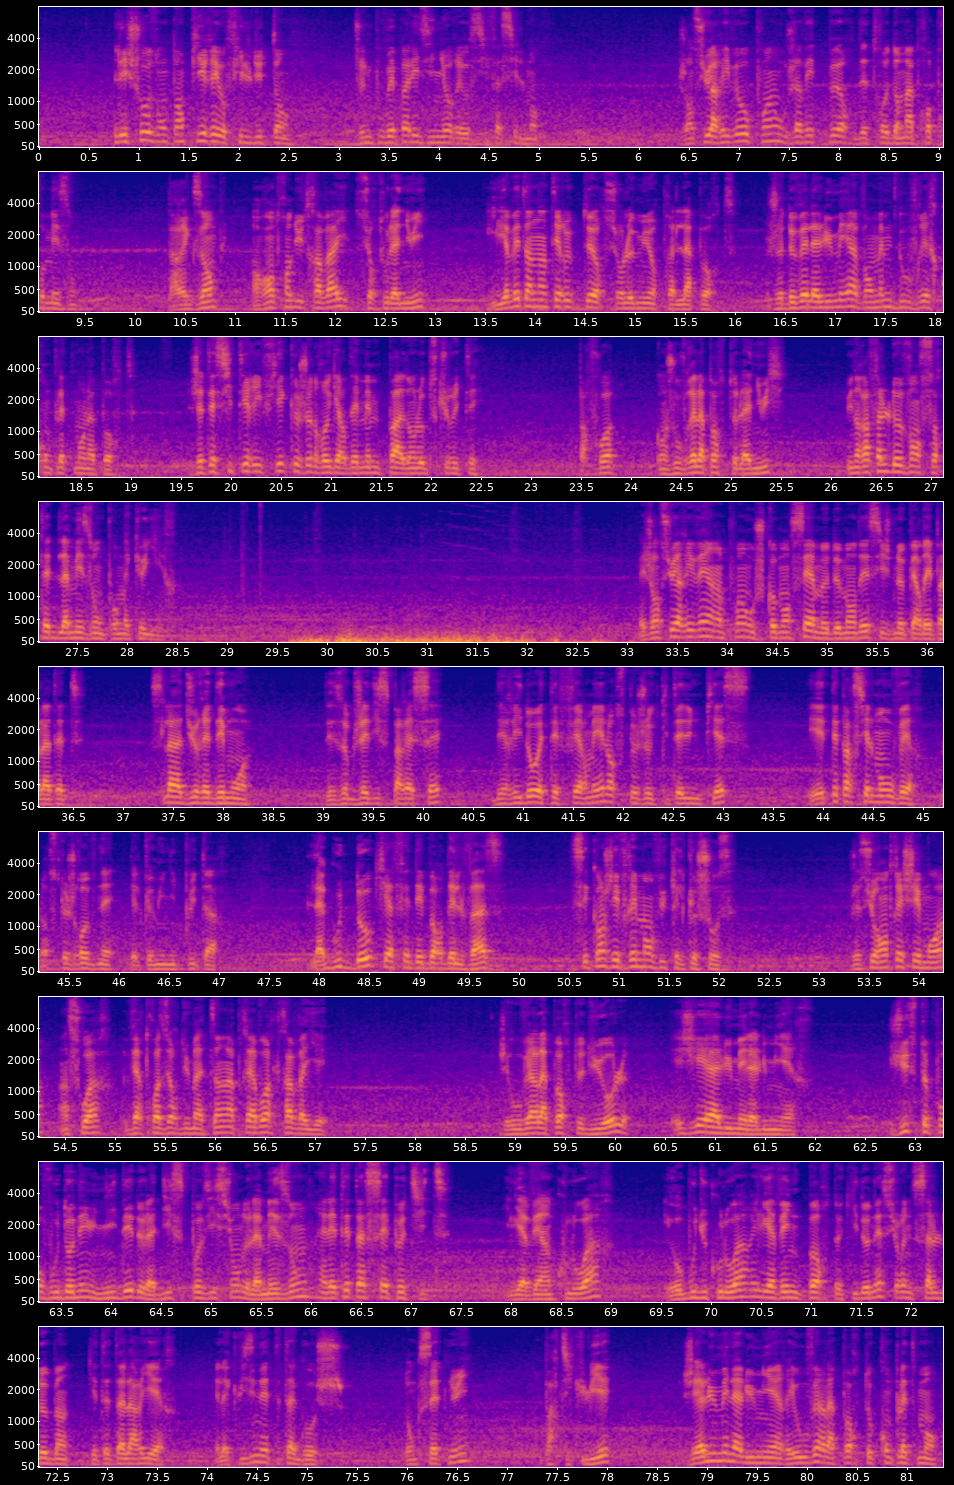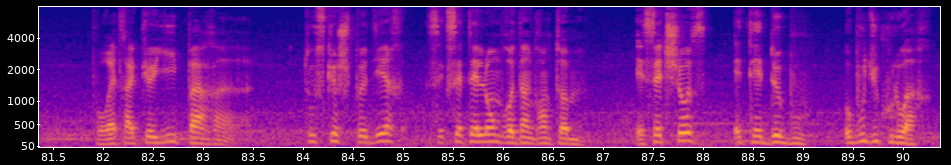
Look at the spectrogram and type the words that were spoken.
Les choses ont empiré au fil du temps. Je ne pouvais pas les ignorer aussi facilement. J'en suis arrivé au point où j'avais peur d'être dans ma propre maison. Par exemple, en rentrant du travail, surtout la nuit, il y avait un interrupteur sur le mur près de la porte. Je devais l'allumer avant même d'ouvrir complètement la porte. J'étais si terrifié que je ne regardais même pas dans l'obscurité. Parfois, quand j'ouvrais la porte la nuit, une rafale de vent sortait de la maison pour m'accueillir. Mais j'en suis arrivé à un point où je commençais à me demander si je ne perdais pas la tête. Cela a duré des mois. Des objets disparaissaient, des rideaux étaient fermés lorsque je quittais une pièce, et étaient partiellement ouverts lorsque je revenais quelques minutes plus tard. La goutte d'eau qui a fait déborder le vase, c'est quand j'ai vraiment vu quelque chose. Je suis rentré chez moi un soir vers 3 heures du matin après avoir travaillé. J'ai ouvert la porte du hall et j'y ai allumé la lumière. Juste pour vous donner une idée de la disposition de la maison, elle était assez petite. Il y avait un couloir Et au bout du couloir, il y avait une porte qui donnait sur une salle de bain qui était à l'arrière, et la cuisine était à gauche. Donc cette nuit, en particulier, j'ai allumé la lumière et ouvert la porte complètement pour être accueilli par... Euh, tout ce que je peux dire, c'est que c'était l'ombre d'un grand homme. Et cette chose était debout, au bout du couloir.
